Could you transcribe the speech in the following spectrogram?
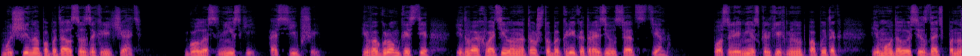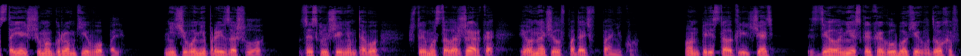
Мужчина попытался закричать. Голос низкий, осипший, его громкости едва хватило на то, чтобы крик отразился от стен. После нескольких минут попыток ему удалось издать по-настоящему громкий вопль. Ничего не произошло. за исключением того, что ему стало жарко, и он начал впадать в панику. Он перестал кричать, сделал несколько глубоких вдохов,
